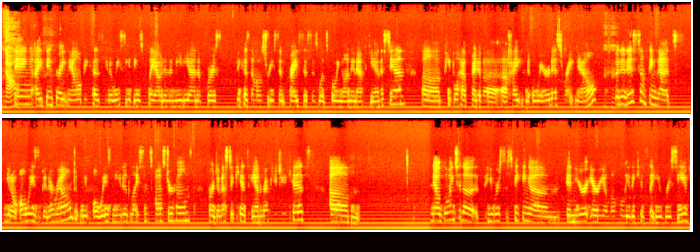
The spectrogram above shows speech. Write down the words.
no. thing. I think right now because you know we see things play out in the media, and of course because the most recent crisis is what's going on in Afghanistan. Um, people have kind of a, a heightened awareness right now, mm-hmm. but it is something that's you know always been around. We've always needed licensed foster homes for domestic kids and refugee kids. Um, now, going to the, you were speaking um, in your area locally, the kids that you've received.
